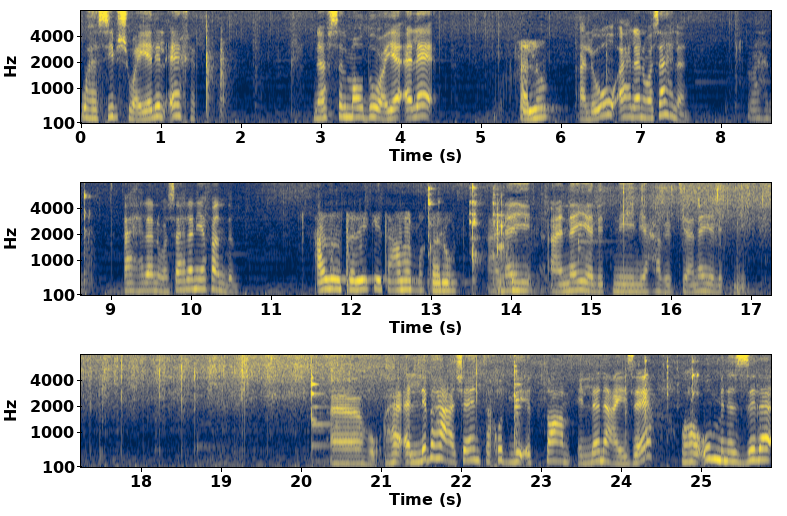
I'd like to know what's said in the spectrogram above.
وهسيب شوية للآخر. نفس الموضوع. يا آلاء. ألو. ألو أهلا وسهلا. أهلا. أهلا وسهلا يا فندم. عايزة طريقة عمل مكرونة. عيني عينيا الاتنين يا حبيبتي عينيا الاتنين. اهو. هقلبها عشان تاخد لي الطعم اللي أنا عايزاه وهقوم منزلة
